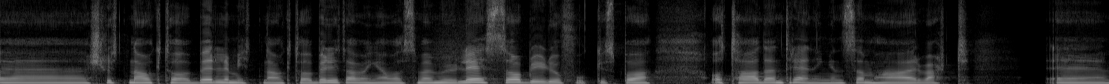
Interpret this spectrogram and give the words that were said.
eh, slutten av oktober eller midten av oktober, litt avhengig av hva som er mulig, så blir det jo fokus på å ta den treningen som har vært eh,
